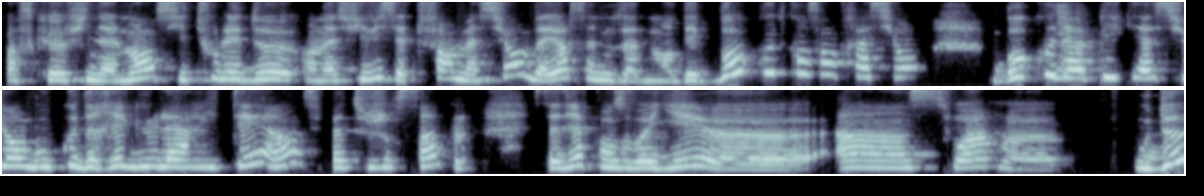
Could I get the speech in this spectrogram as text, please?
parce que finalement, si tous les deux on a suivi cette formation, d'ailleurs, ça nous a demandé beaucoup de concentration, beaucoup d'application, beaucoup de régularité. Hein, c'est pas toujours simple. C'est-à-dire qu'on se voyait euh, un soir euh, ou deux,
